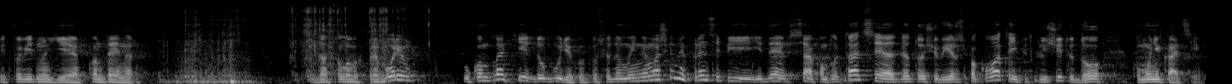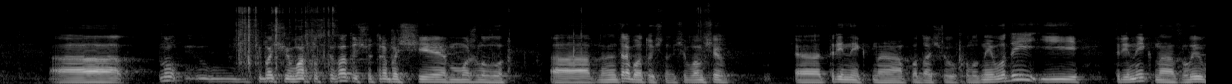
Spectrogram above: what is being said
Відповідно, є контейнер для столових приборів. У комплекті до будь-якої посудомийної машини, в принципі, йде вся комплектація для того, щоб її розпакувати і підключити до комунікації. А, ну, хіба що варто сказати, що треба ще, можливо, а, не треба точно, щоб вам ще е, трійник на подачу холодної води і трійник на злив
